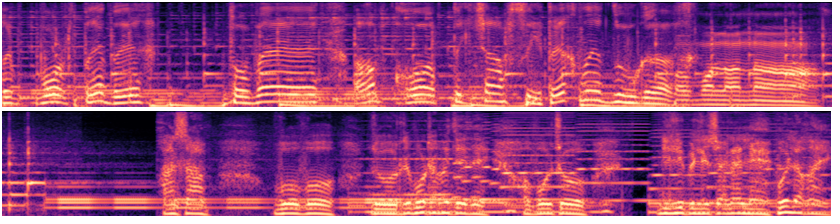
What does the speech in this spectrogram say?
रिपोर्ट दे दे तो मैं आपको अपनी चार सीटें दे दूँगा। मौलाना। हाँ साहब वो वो जो रिमोट हमें दे दे और वो जो नीली पीली चैनल है वो लगाए।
